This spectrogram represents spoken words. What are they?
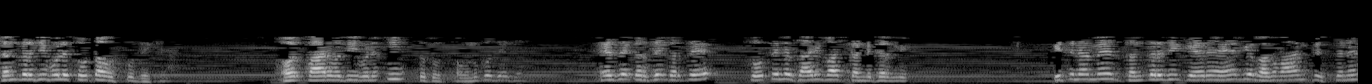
शंकर जी बोले, तोता उसको देखे। और पार्वती बोले तो तोता उनको देखे ऐसे करते करते तोते ने सारी बात कंड कर ली। इतने में शंकर जी कह रहे हैं कि भगवान कृष्ण ने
